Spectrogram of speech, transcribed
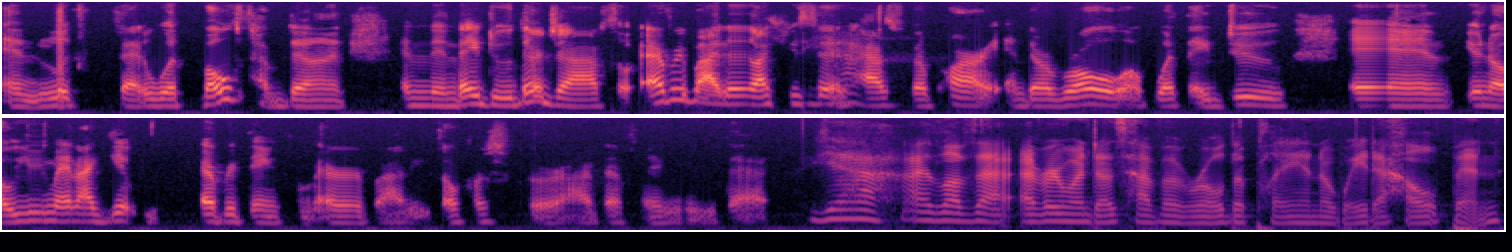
and looks at what both have done, and then they do their job. So everybody, like you said, yeah. has their part and their role of what they do. And you know, you may not get everything from everybody. So for sure, I definitely need that. Yeah, I love that. Everyone does have a role to play and a way to help. And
